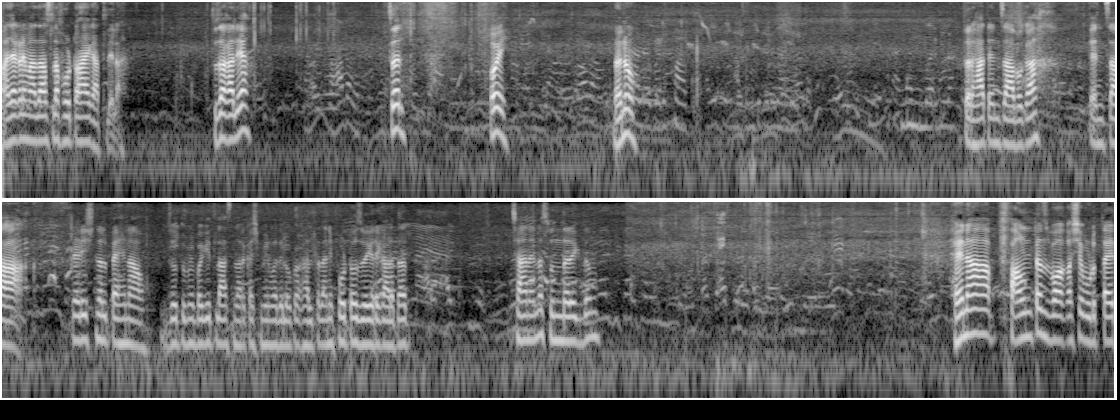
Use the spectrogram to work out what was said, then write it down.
माझ्याकडे माझा असला फोटो आहे घातलेला. तुझा घालूया? चल. होय. धनु. तर हा त्यांचा बघा. त्यांचा ट्रेडिशनल पेहनाव जो तुम्ही बघितला असणार काश्मीरमध्ये लोक घालतात आणि फोटोज वगैरे काढतात. छान आहे ना सुंदर एकदम. हे ना फाउंटन्स बघा कसे उडतायत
